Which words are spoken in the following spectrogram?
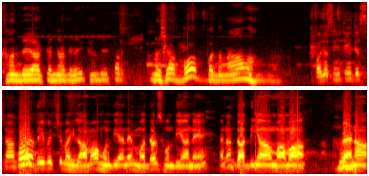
ਖਾਂਦੇ ਆ ਕਿੰਨਾ ਕੁ ਨਹੀਂ ਖਾਂਦੇ ਪਰ ਨਸ਼ਾ ਬਹੁਤ ਬਦਨਾਮ ਹੋ ਗਿਆ ਸਿੰਘ ਜੀ ਜਿਸ ਤਰ੍ਹਾਂ ਘਰ ਦੇ ਵਿੱਚ ਮਹਿਲਾਵਾਂ ਹੁੰਦੀਆਂ ਨੇ ਮਦਰਸ ਹੁੰਦੀਆਂ ਨੇ ਹੈਨਾ ਦਾਦੀਆਂ ਮਾਵਾਂ ਭੈਣਾਂ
